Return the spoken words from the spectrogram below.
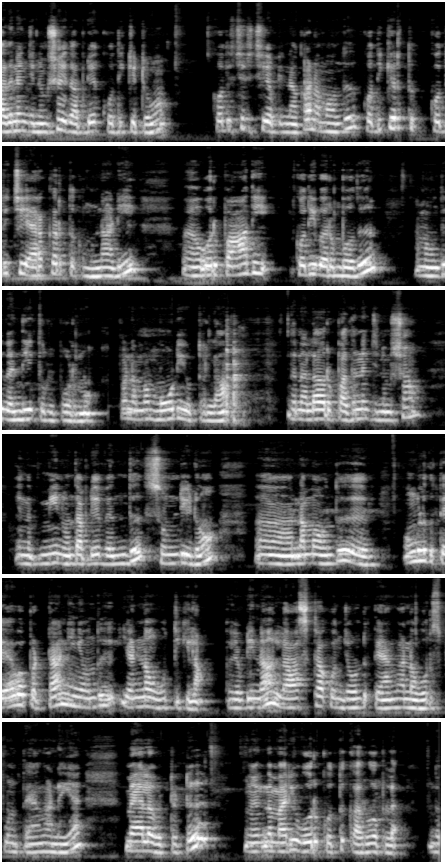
பதினஞ்சு நிமிஷம் இது அப்படியே கொதிக்கட்டும். கொதிச்சிருச்சு அப்படின்னாக்கா நம்ம வந்து கொதிக்கிறதுக்கு கொதித்து இறக்கறதுக்கு முன்னாடி ஒரு பாதி கொதி வரும்போது நம்ம வந்து வெந்தயத்தூள் போடணும். இப்போ நம்ம மூடி விட்டுறலாம். இது நல்லா ஒரு பதினஞ்சு நிமிஷம் இந்த மீன் வந்து அப்படியே வெந்து சுண்டிடும். நம்ம வந்து உங்களுக்கு தேவைப்பட்டால் நீங்கள் வந்து எண்ணெய் ஊற்றிக்கலாம் எப்படின்னா லாஸ்ட்டாக கொஞ்சோண்டு தேங்காய் எண்ணெய் ஒரு ஸ்பூன் தேங்காய் எண்ணெயை மேலே விட்டுட்டு இந்த மாதிரி ஒரு கொத்து கருவேப்பிலை. இந்த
